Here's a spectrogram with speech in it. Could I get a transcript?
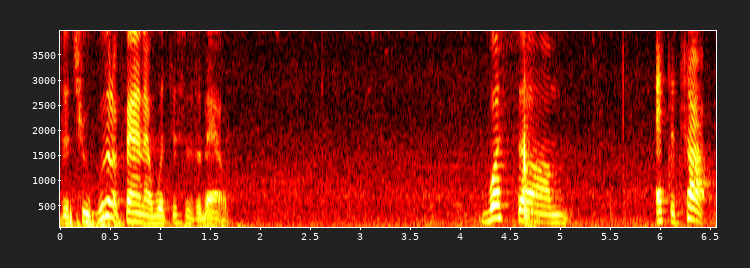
the truth. We're going to find out what this is about. What's um at the top?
